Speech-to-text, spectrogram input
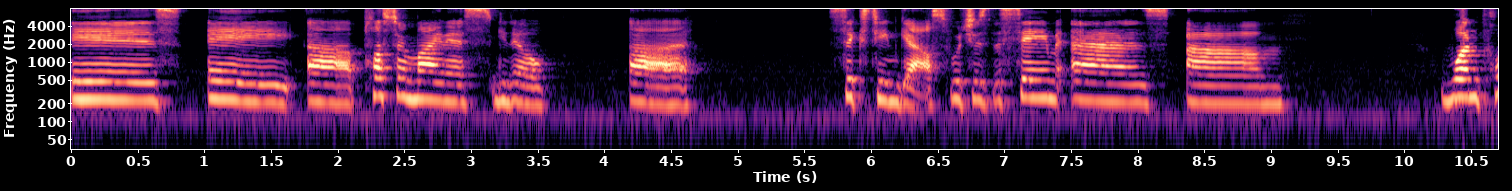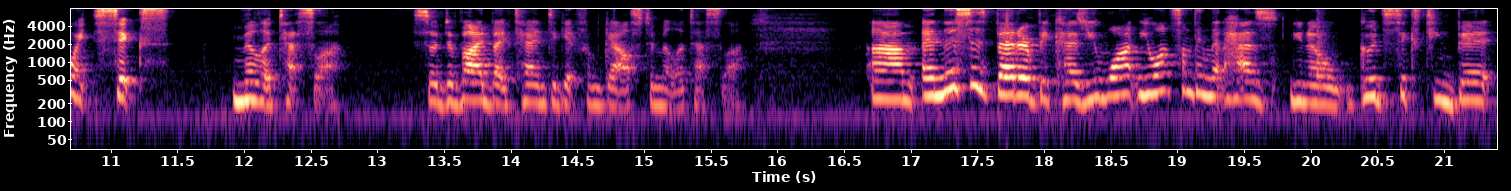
is a uh, plus or minus, you know, uh, 16 Gauss, which is the same as um, 1.6 millitesla. So divide by 10 to get from Gauss to millitesla. Um, and this is better because you want you want something that has you know good 16-bit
